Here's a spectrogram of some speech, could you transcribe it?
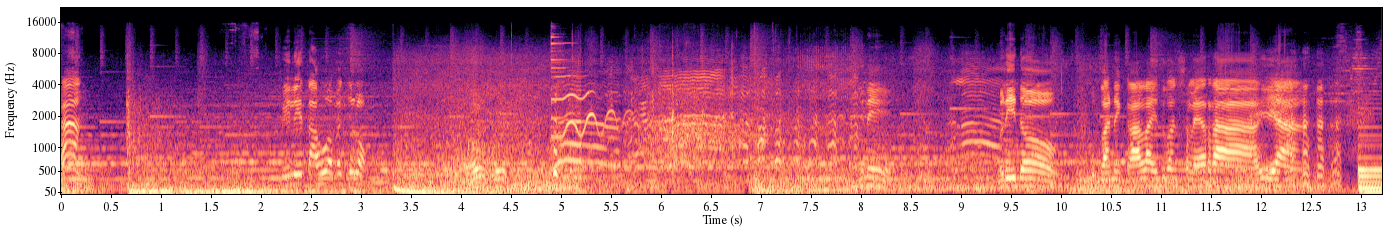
Kang. Pilih tahu apa cilok? Ini. Beli dong. Bukannya kalah itu kan selera. Iya.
